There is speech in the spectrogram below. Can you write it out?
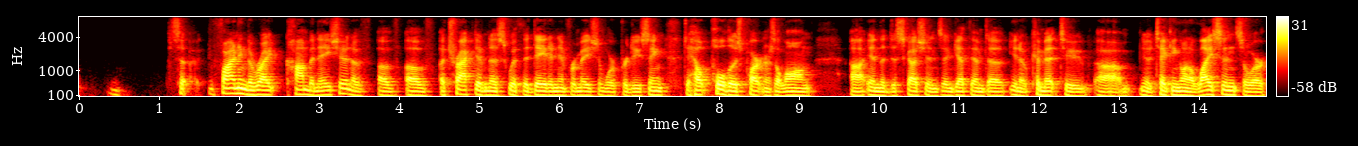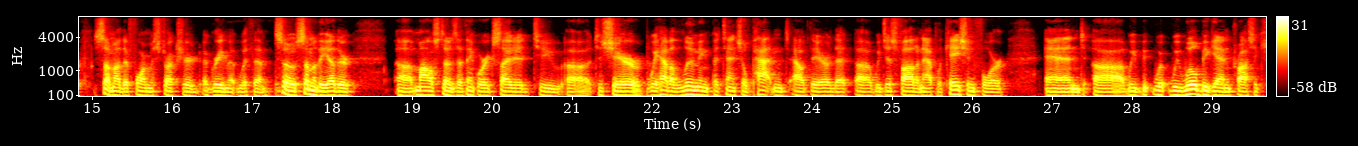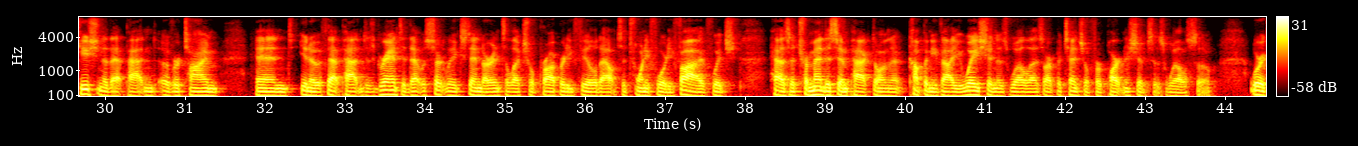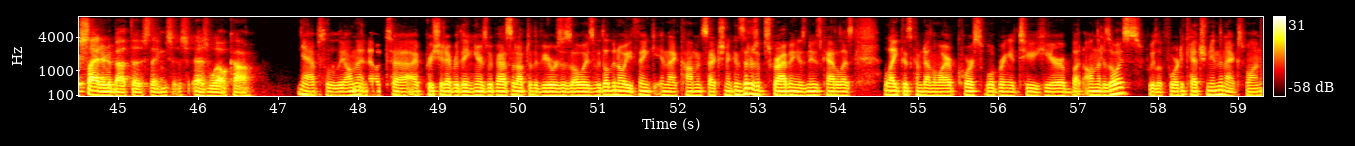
finding the right combination of, attractiveness with the data and information we're producing to help pull those partners along uh, in the discussions and get them to you know commit to um, you know taking on a license or some other form of structured agreement with them. So some of the other uh, milestones I think we're excited to uh, to share. We have a looming potential patent out there that we just filed an application for and uh, we will begin prosecution of that patent over time. And you know, if that patent is granted, that would certainly extend our intellectual property field out to 2045, which has a tremendous impact on the company valuation as well as our potential for partnerships as well. So we're excited about those things as, as well, Kyle. Yeah, absolutely. On that note, uh, I appreciate everything here as we pass it off to the viewers as always. We'd love to know what you think in that comment section and consider subscribing as news Catalyst. like this come down the wire. Of course, we'll bring it to you here. But on that, as always, we look forward to catching you in the next one.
